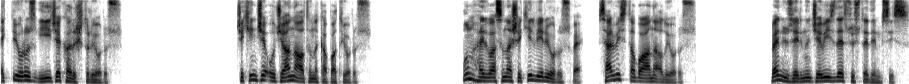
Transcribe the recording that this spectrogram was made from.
Ekliyoruz iyice karıştırıyoruz. Çekince ocağın altını kapatıyoruz. Un helvasına şekil veriyoruz ve servis tabağına alıyoruz. Ben üzerini cevizle süsledim siz.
